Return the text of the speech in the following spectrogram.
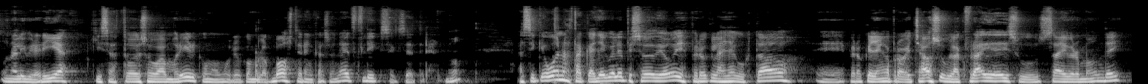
una librería, quizás todo eso va a morir como murió con Blockbuster en caso de Netflix, etc. ¿no? Así que bueno, hasta acá llegó el episodio de hoy, espero que les haya gustado, eh, espero que hayan aprovechado su Black Friday y su Cyber Monday.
